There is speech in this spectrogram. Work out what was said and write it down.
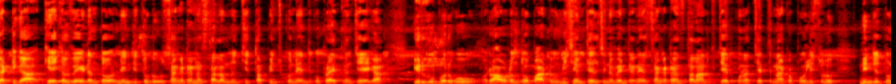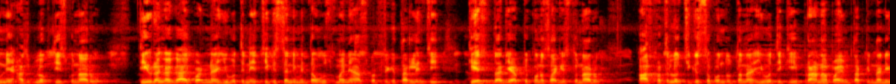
గట్టిగా కేకలు వేయడంతో నిందితుడు సంఘటన స్థలం నుంచి తప్పించుకునేందుకు ప్రయత్నం చేయగా ఇరుగు పొరుగు రావడంతో పాటు విషయం తెలిసిన వెంటనే సంఘటన స్థలానికి చేరుకున్న చెత్తనాక పోలీసులు నిందితుడిని అదుపులోకి తీసుకున్నారు. తీవ్రంగా గాయపడిన యువతిని చికిత్స నిమిత్తం ఉస్మానియా ఆసుపత్రికి తరలించి కేసు దర్యాప్తు కొనసాగిస్తున్నారు. ఆసుపత్రిలో చికిత్స పొందుతున్న యువతికి ప్రాణాపాయం తప్పిందని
